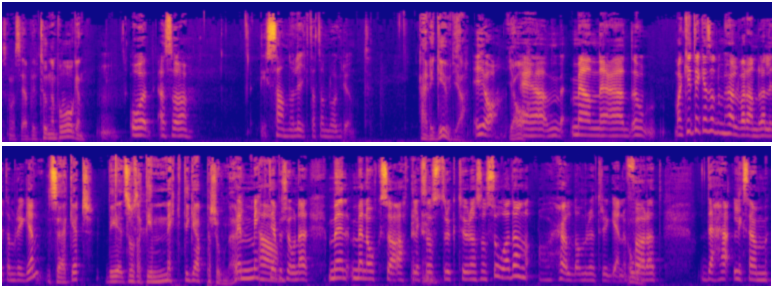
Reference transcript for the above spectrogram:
ska man säga, blev tungan på vågen. Och alltså, det är sannolikt att de låg runt. Herregud ja. Ja, Ja. Eh, men eh, man kan ju tänka sig att de höll varandra lite om ryggen. Säkert. Det är som sagt det är mäktiga personer. Det är mäktiga Ja. personer. Men, men också att liksom strukturen som sådan höll dem runt ryggen. Oh, För att det här liksom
